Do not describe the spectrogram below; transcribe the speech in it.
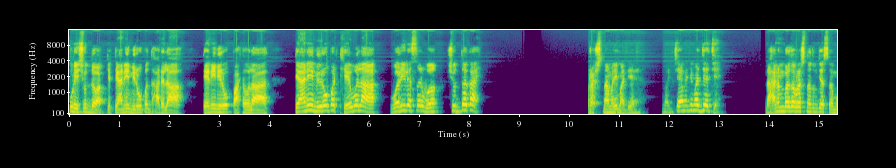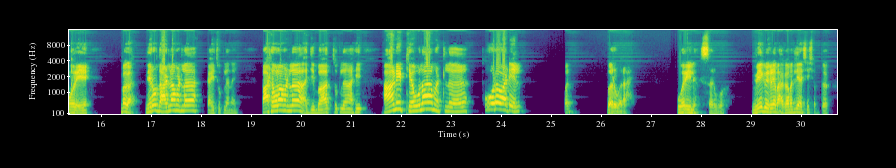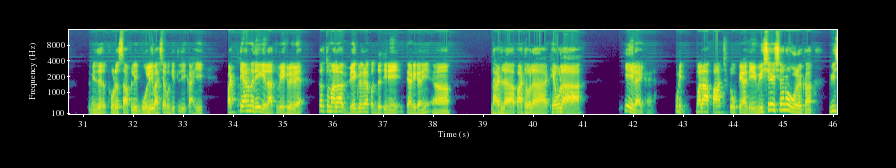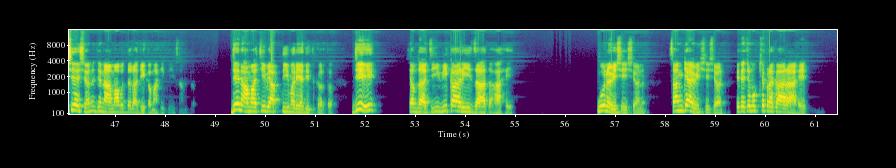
पुढे शुद्ध वाक्य त्याने निरोप धाडला त्याने निरोप पाठवला त्याने निरोप ठेवला वरील सर्व शुद्ध काय? प्रश्नामध्ये मजा आहे. मज्जा म्हणजे मज्जाची आहे. दहा नंबरचा प्रश्न तुमच्यासमोर आहे. बघा निरोप धाडला म्हटलं काही चुकलं नाही. पाठवला म्हटलं अजिबात चुकलं नाही. आणि ठेवला म्हटलं थोडं वाटेल पण बरोबर आहे. वरील सर्व वेगवेगळ्या भागामधले असे शब्द तुम्ही जर थोडस आपली बोली भाषा बघितली काही पट्ट्यांमध्ये गेलात वेगवेगळ्या तर तुम्हाला वेगवेगळ्या पद्धतीने त्या ठिकाणी धाडला पाठवला ठेवला येईल ऐकायला. पुढे मला पाच टोप्या दे विशेषण ओळखा. विशेषण जे नामाबद्दल अधिक माहिती सांगतं. जे नामाची व्याप्ती मर्यादित करतं. जी शब्दाची विकारी जात आहे. गुणविशेषण संख्या विशेषण हे त्याचे मुख्य प्रकार आहेत.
